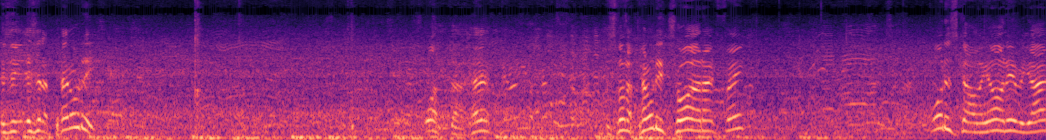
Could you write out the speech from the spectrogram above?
Is it is it a penalty? What the heck? It's not a penalty try, I don't think. What is going on? Here we go.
